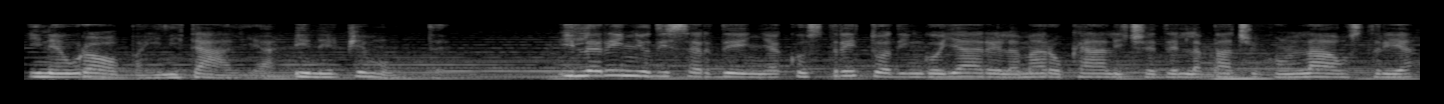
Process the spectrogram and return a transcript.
in Europa, in Italia e nel Piemonte. Il regno di Sardegna, costretto ad ingoiare l'amaro calice della pace con l'Austria,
